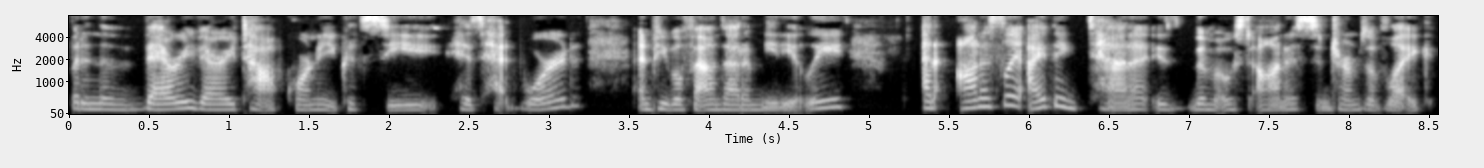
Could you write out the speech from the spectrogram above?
but in the very, very top corner, you could see his headboard, and people found out immediately. And honestly, I think Tana is the most honest in terms of like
